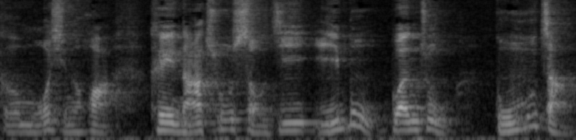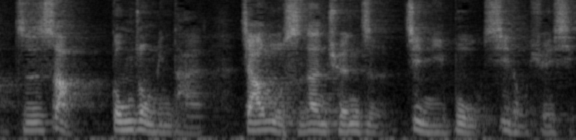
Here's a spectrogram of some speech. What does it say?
和模型的话，可以拿出手机一步关注股掌之上公众平台，加入实战圈子，进一步系统学习。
